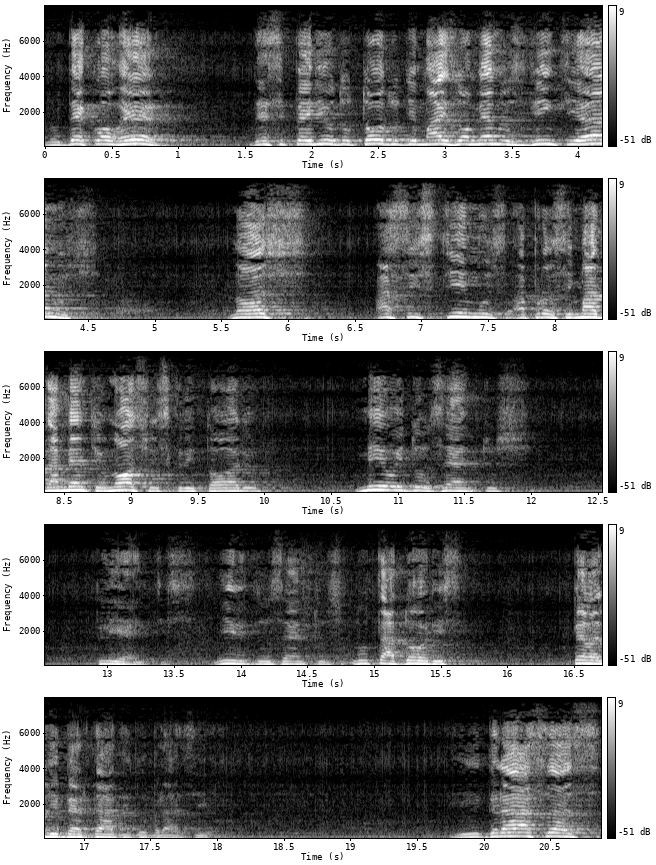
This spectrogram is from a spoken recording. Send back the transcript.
no decorrer desse período todo de mais ou menos 20 anos, nós assistimos aproximadamente o nosso escritório 1.200 clientes, 1.200 lutadores pela liberdade do Brasil. E graças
